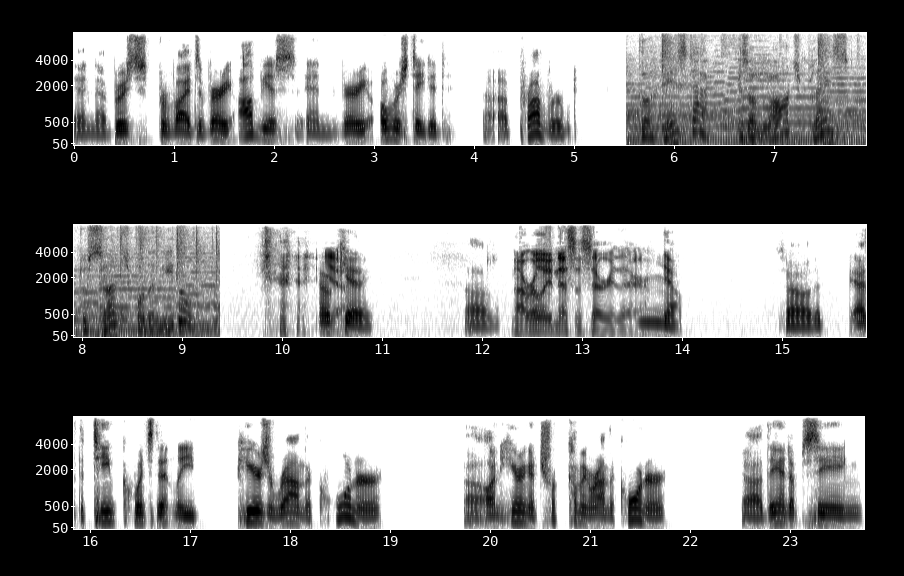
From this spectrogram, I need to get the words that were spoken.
And uh, Bruce provides a very obvious and very overstated uh, proverb. The haystack is a large place to search for the needle. No Yeah. kidding. Um, Not really necessary there. No. So the, as the team coincidentally peers around the corner, uh, on hearing a truck coming around the corner, uh, they end up seeing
